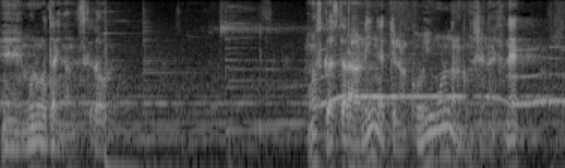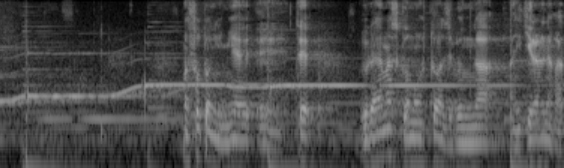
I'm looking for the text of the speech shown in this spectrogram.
えー、物語なんですけどもしかしたら輪廻っていうのはこういうものなのかもしれないですね。まあ、外に見えて羨ましく思う人は自分が生きられなかっ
